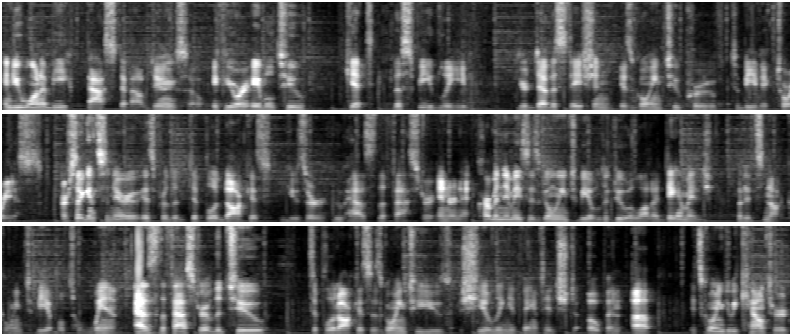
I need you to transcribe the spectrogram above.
and you want to be fast about doing so. If you are able to get the speed lead your devastation is going to prove to be victorious. Our second scenario is for the Diplodocus user who has the faster internet. Carbonemys is going to be able to do a lot of damage, but it's not going to be able to win. As the faster of the two, Diplodocus is going to use shielding advantage to open up. It's going to be countered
